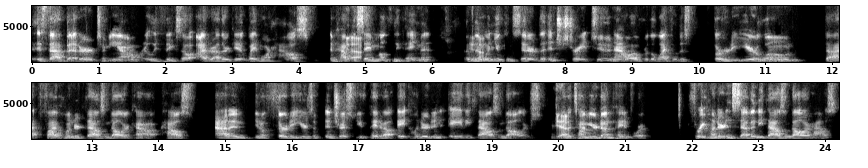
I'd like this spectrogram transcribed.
is that better? To me, I don't really think so. I'd rather get way more house and have the same monthly payment. And then when you consider the interest rate too, now over the life of this 30 year loan, that $500,000 house add in, you know, 30 years of interest, you've paid about $880,000 by yeah, the time you're done paying for it. $370,000 house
